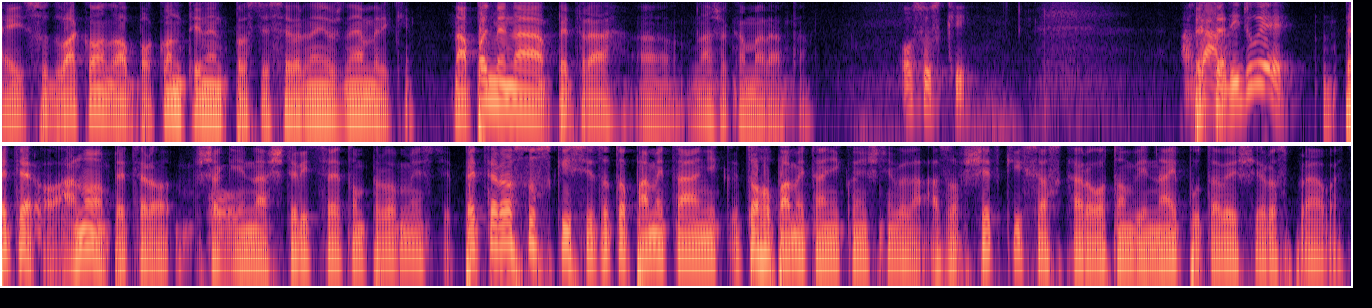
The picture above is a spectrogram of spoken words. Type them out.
hej, sú dva kon, alebo kontinent proste Severnej a Južnej Ameriky. No a poďme na Petra, uh, nášho kamaráta. Osusky. A Peter, kandiduje? Peter, oh, áno, Peter však oh. je na 41. mieste. Peter Osusky si toto pamätá, toho pamätá nekonečne veľa a zo všetkých Saskarov o tom vie najputavejšie rozprávať.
